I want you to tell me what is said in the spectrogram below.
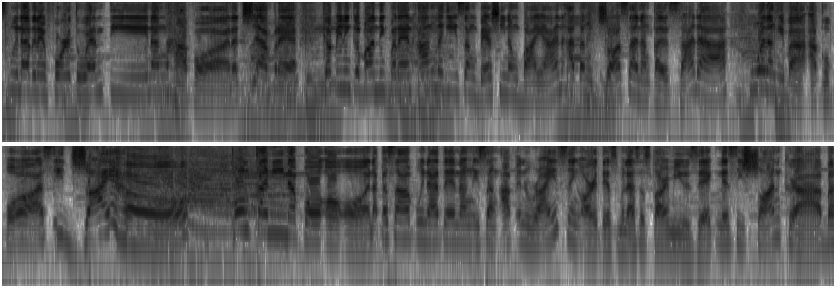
Oras po natin ay 4.20 ng hapon. At syempre, kapiling kabanding pa rin ang nag-iisang beshi ng bayan at ang Diyosa ng kalsada. Walang iba, ako po, si Jaiho. Kung kanina po, oo, nakasama po natin ang isang up and rising artist mula sa Star Music na si Sean Crab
